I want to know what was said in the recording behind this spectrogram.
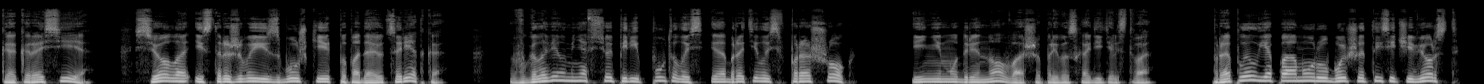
как и Россия. Села и сторожевые избушки попадаются редко. В голове у меня все перепуталось и обратилось в порошок. И не мудрено ваше превосходительство. Проплыл я по Амуру больше тысячи верст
